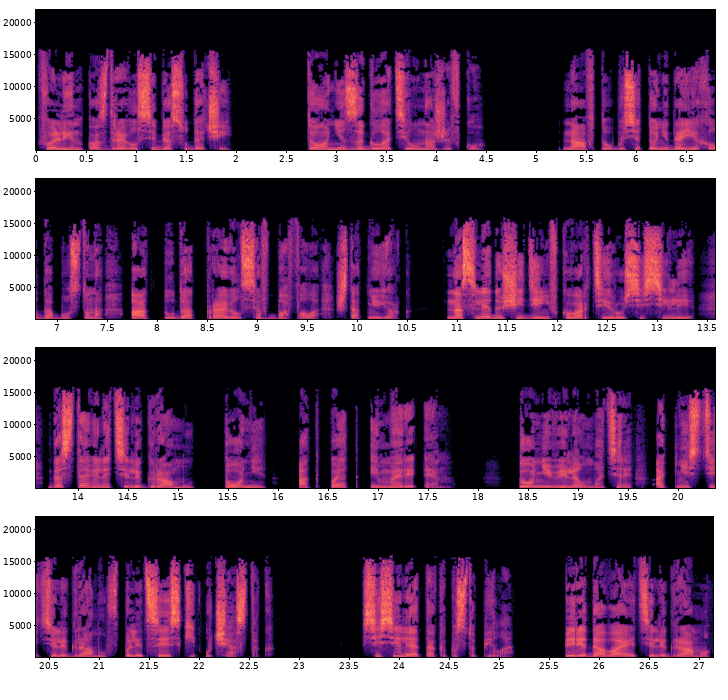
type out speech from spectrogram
Флин поздравил себя с удачей. Тони заглотил наживку. На автобусе Тони доехал до Бостона, а оттуда отправился в Баффало, штат Нью-Йорк. На следующий день в квартиру Сесилии доставили телеграмму Тони от Пэт и Мэри Энн. Тони велел матери отнести телеграмму в полицейский участок. Сесилия так и поступила. Передавая телеграмму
